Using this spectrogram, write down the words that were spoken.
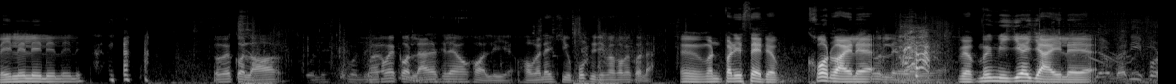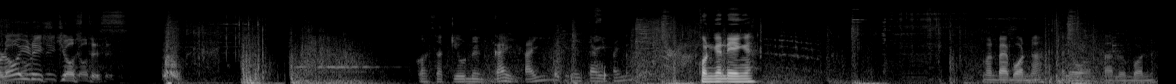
เลีลีลีลีลีลีมันไม่กดล้อมันก็ไม่กดแล้วที่แรกมันขอรีอะพอมันได้คิวปุ๊บทีนี้มันก็ไม่กดละเออมันปฏิเสธแบบโคตรไวเลยอะรวดเร็วแบบไม่มีเยื่อใยเลยอะ Get ready for Irish justice. ก็สกิลหนึ่งใกล้ไปใกล้ไปคนกันเองอะมันไปบนนะไปโดนตัดลงบนนะ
